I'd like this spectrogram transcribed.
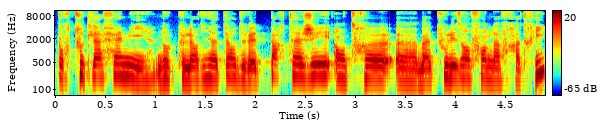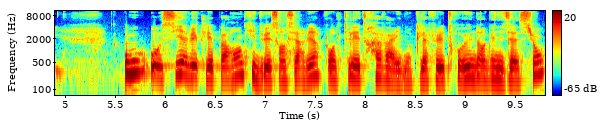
pour toute la famille. Donc l'ordinateur devait être partagé entre euh, bah, tous les enfants de la fratrie ou aussi avec les parents qui devaient s'en servir pour le télétravail. Donc il a fallu trouver une organisation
